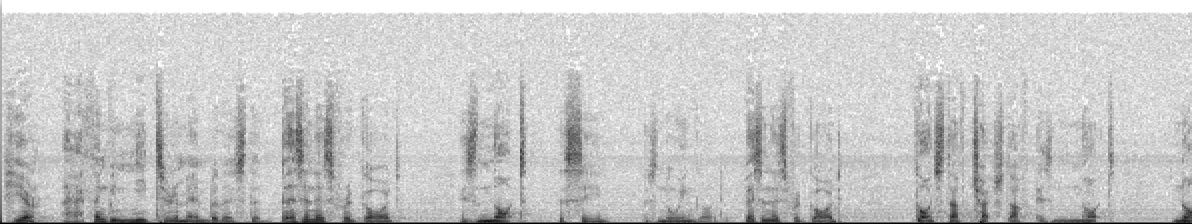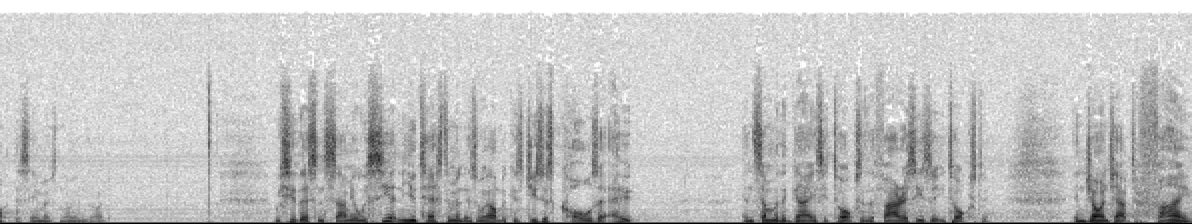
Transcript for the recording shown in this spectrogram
here. And I think we need to remember this that busyness for God is not the same as knowing God. Business for God, God stuff, church stuff is not not the same as knowing God. We see this in Samuel. We see it in the New Testament as well because Jesus calls it out. And some of the guys he talks to, the Pharisees that he talks to. In John chapter 5,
